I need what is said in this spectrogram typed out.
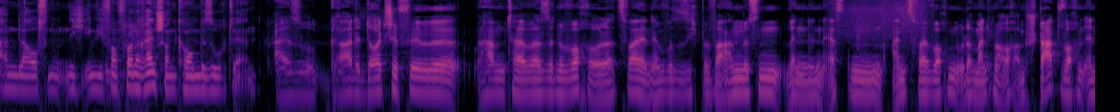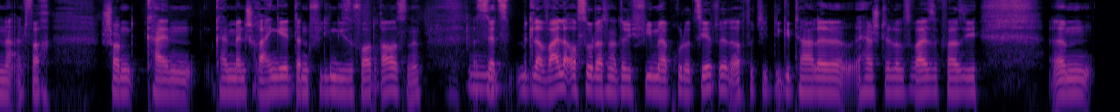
anlaufen und nicht irgendwie von vornherein schon kaum besucht werden. Also gerade deutsche Filme haben teilweise eine Woche oder zwei, ne, wo sie sich bewahren müssen, wenn in den ersten ein, zwei Wochen oder manchmal auch am Startwochenende einfach schon kein, kein Mensch reingeht, dann fliegen die sofort raus. Ne? Das ist jetzt mittlerweile auch so, dass natürlich viel mehr produziert wird, auch durch die digitale Herstellungsweise quasi. Ähm,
